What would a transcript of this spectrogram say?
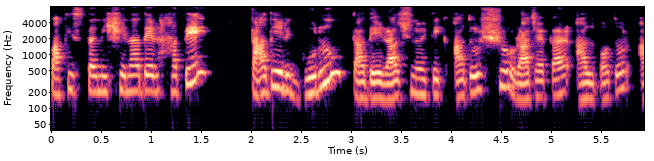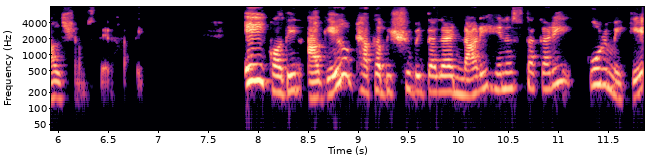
পাকিস্তানি সেনাদের হাতে তাদের গুরু, তাদের রাজনৈতিক আদর্শ রাজাকার আলবদর আল শামসদের হাতে। এই কদিন আগেও ঢাকা বিশ্ববিদ্যালয়ের নারী হেনস্থাকারী কর্মীকে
